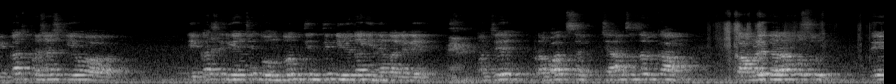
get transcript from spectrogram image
एकाच प्रशासकीय एकाच एरियाचे दोन दोन तीन तीन निवेदन घेण्यात आलेले आहेत. म्हणजे प्रभाग चारचं जर काम कांबळे घरापासून ते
